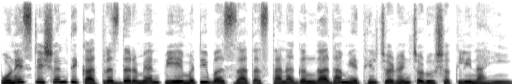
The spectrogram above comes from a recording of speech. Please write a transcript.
पुणे स्टेशन ते कात्रज दरम्यान पीएमटी बस जात असताना गंगाधाम येथील चढण चढू शकली नाही.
